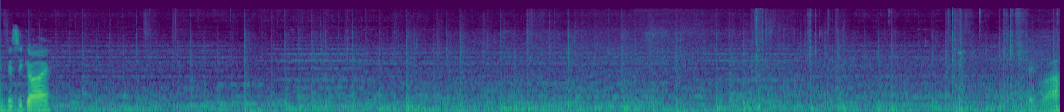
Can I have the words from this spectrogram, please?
Invisi guy. There you are.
